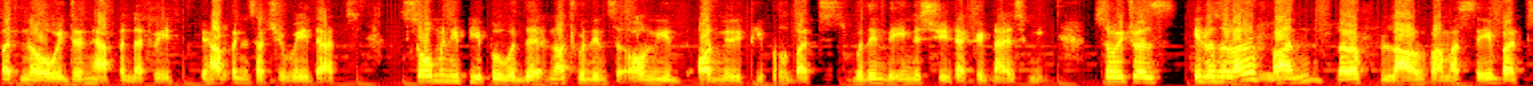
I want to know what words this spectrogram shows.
But no, it didn't happen that way. It happened in such a way that so many people with the, not within so- only ordinary people but within the industry recognized me so it was it was a lot of hmm. fun a lot of love i must say but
